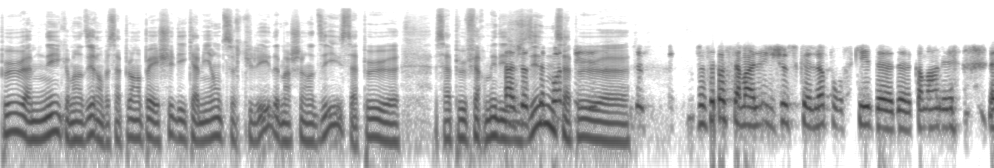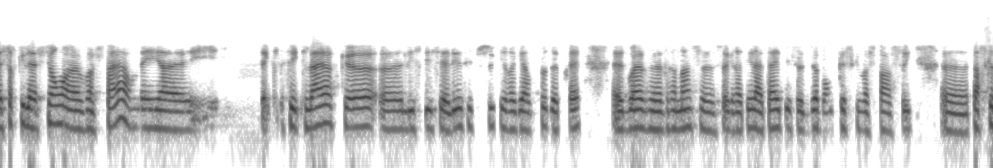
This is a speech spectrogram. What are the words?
peut amener, comment dire, ça peut empêcher des camions de circuler, de marchandises, ça peut, euh, ça peut fermer des ah, usines, ça peut. Euh, je ne sais pas si ça va aller jusque-là pour ce qui est de, comment la circulation va se faire, mais c'est clair que euh, les spécialistes et tous ceux qui regardent ça de près euh, doivent vraiment se, gratter la tête et se dire bon qu'est-ce qui va se passer? Euh, parce que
